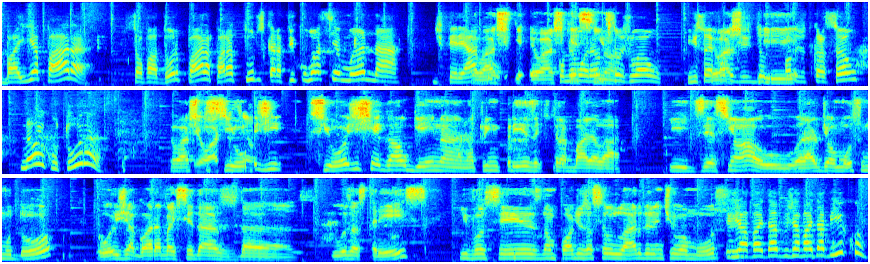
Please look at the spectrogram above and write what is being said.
Bahia para. Salvador para, para tudo. Os caras ficam uma semana de feriado eu acho que, eu acho comemorando que assim, São João. Isso é falta de, que... falta de educação? Não, é cultura. Eu acho eu que acho se, assim, hoje, se hoje chegar alguém na, na tua empresa que trabalha lá e dizer assim, ó, o horário de almoço mudou, hoje agora vai ser das, das duas às três e vocês não podem usar celular durante o almoço. Já vai dar, já vai dar bico.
